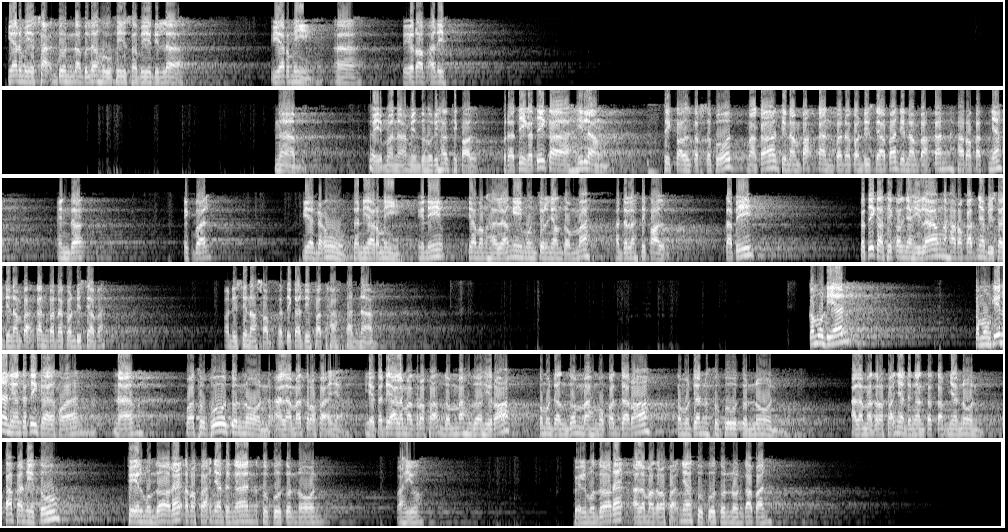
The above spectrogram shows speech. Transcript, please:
Yarmi sa'dun nablahu fi sabilillah. Yarmi uh, i'rab alif Naam. Kayak mana amin dhuhuriha thiqal. Berarti ketika hilang tikal tersebut maka dinampakkan pada kondisi apa? Dinampakkan harokatnya indah Iqbal yad'u dan yarmi. Ini yang menghalangi munculnya dhammah adalah tikal. Tapi ketika tikalnya hilang harokatnya bisa dinampakkan pada kondisi apa? Kondisi nasab ketika difathahkan na'am. Kemudian kemungkinan yang ketiga, ikhwan, enam wa thubutun nun alamat rafa'nya. Ya, tadi alamat rafa' dhammah zahirah, kemudian dhammah muqaddarah, kemudian thubutun nun. Alamat rafa'nya dengan tetapnya nun. Kapan itu? Fi'il mudhari' rafa'nya dengan thubutun nun. Wahyu. Fi'il mudhari' alamat rafa'nya thubutun nun kapan?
